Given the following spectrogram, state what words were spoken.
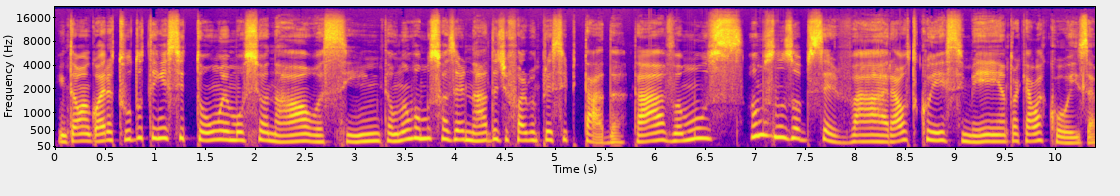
Então agora tudo tem esse tom emocional assim, então não vamos fazer nada de forma precipitada, tá? Vamos vamos nos observar, autoconhecimento, aquela coisa.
